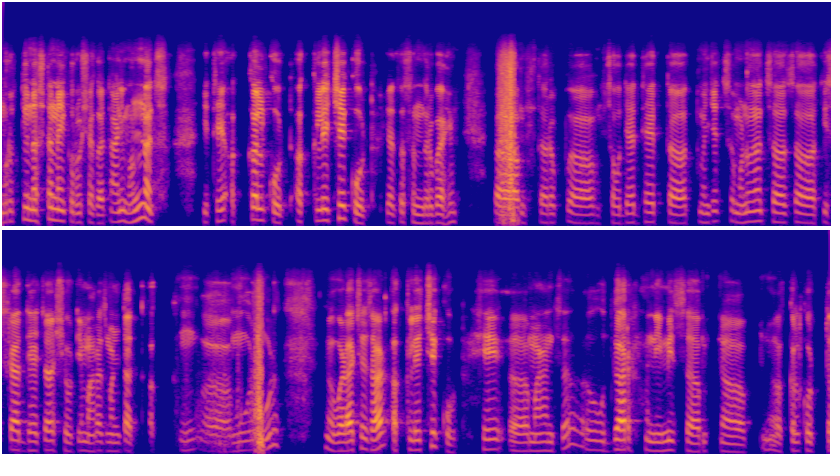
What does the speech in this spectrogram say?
मृत्यू नष्ट नाही करू शकत आणि म्हणूनच इथे अक्कलकोट अक्कलेचे कोट याचा संदर्भ आहे. तर चौथ्या अध्यायात म्हणजेच म्हणूनच तिसऱ्या अध्यायाच्या शेवटी महाराज म्हणतात मूळ मूळ वडाचे झाड अक्कलेचे कोट. हे म्हणांचं उद्गार नेहमीच अ, अक्कलकोट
